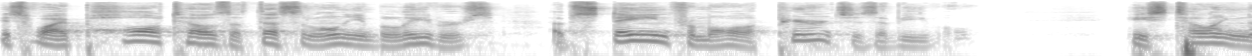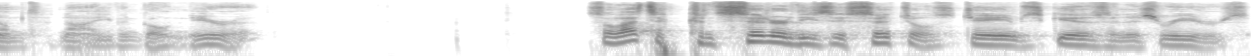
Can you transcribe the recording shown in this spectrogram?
It's why Paul tells the Thessalonian believers abstain from all appearances of evil. He's telling them to not even go near it. So let's consider these essentials James gives in his readers.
